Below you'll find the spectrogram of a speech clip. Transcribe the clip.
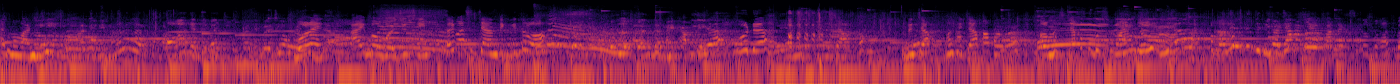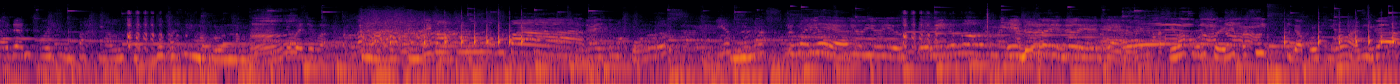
Eh mau mandi. Mandi di mana? Nggak ganti baju. Ganti baju. Boleh. Ayo bawa baju sih. Tapi masih cantik gitu loh. Ada make up ya. Udah. Udah cakep. Udah cakep. Masih cakep. Kalau masih cakep gue mandi. Iya. Kalian tuh jadi nggak cakep apa next? Itu berat badan. Wih, sumpah malu sih. Gue pasti 56. Coba coba. 54. Nah, itu mah kurus. Iya benar. Coba yuk ya. Yuk yuk yuk. Demi dulu. Iya dulu ya dulu ya. udah. Tapi mah kurus aja pasti 30 kilo nggak sih? Enggak.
